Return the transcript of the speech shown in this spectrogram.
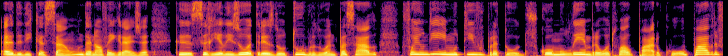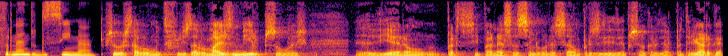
A dedicação da nova igreja, que se realizou a 13 de outubro do ano passado, foi um dia emotivo para todos, como lembra o atual pároco, o padre Fernando de Cima. As pessoas estavam muito felizes, estavam mais de mil pessoas vieram participar nessa celebração presidida pelo Sr. Cardeal Patriarca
